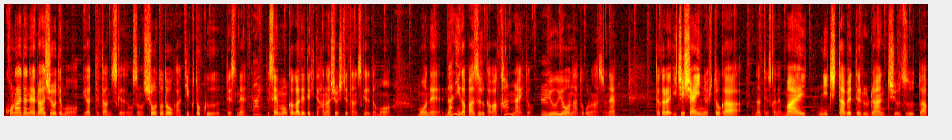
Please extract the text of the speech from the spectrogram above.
この間ねラジオでもやってたんですけれどもそのショート動画 TikTok ですね。はい。で専門家が出てきて話をしてたんですけれどももうね何がバズるか分かんないというようなところなんですよね、だから一社員の人がなんていうんですかね毎日食べてるランチをずっとアッ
